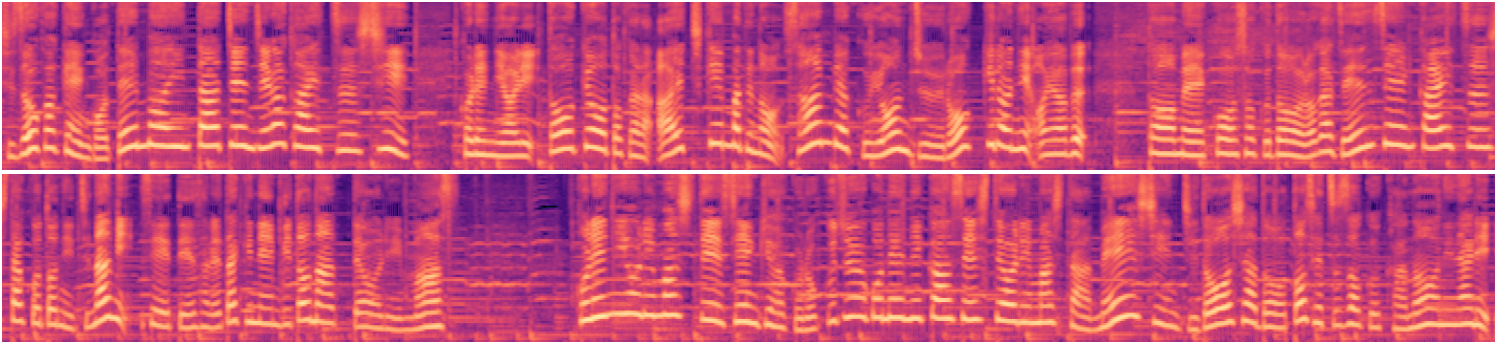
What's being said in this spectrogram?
静岡県御殿場インターチェンジが開通し、これにより東京都から愛知県までの346キロに及ぶ東名高速道路が全線開通したことにちなみ制定された記念日となっております。これによりまして1965年に完成しておりました名神自動車道と接続可能になり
